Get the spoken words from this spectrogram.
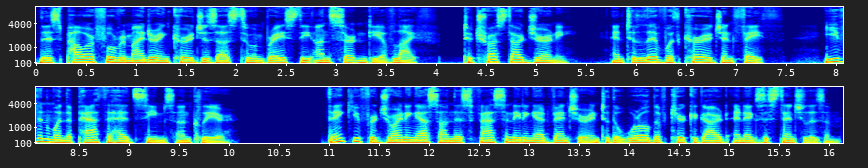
This powerful reminder encourages us to embrace the uncertainty of life, to trust our journey, and to live with courage and faith, even when the path ahead seems unclear. Thank you for joining us on this fascinating adventure into the world of Kierkegaard and existentialism.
